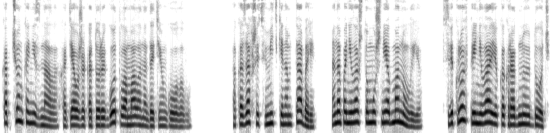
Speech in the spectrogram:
Копченка не знала, хотя уже который год ломала над этим голову. Оказавшись в Митькином таборе, она поняла, что муж не обманул ее. Свекровь приняла ее как родную дочь.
